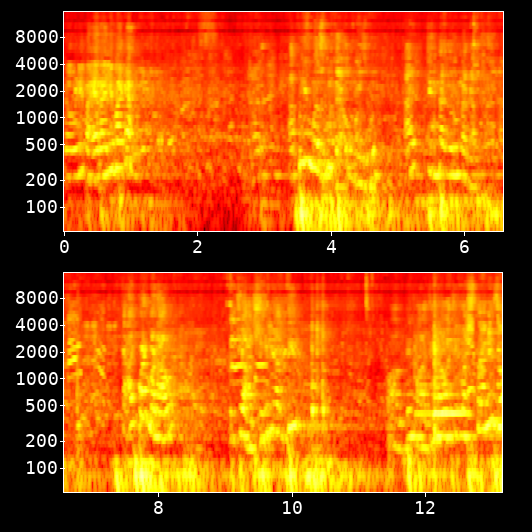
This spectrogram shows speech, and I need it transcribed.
कवळी बाहेर आली बघा. आपली मजबूत आहे हो मजबूत. काय चिंता करू नका. काय पण म्हणावं. तुमची आश्विनी अगदी अहो, अगदी माझी मस्तानीच हो.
